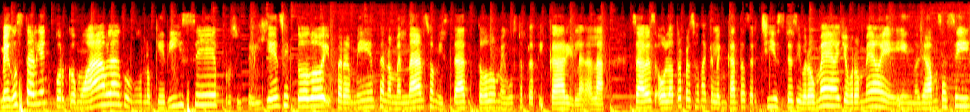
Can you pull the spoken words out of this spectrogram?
me gusta alguien por cómo habla, por lo que dice, por su inteligencia y todo. Y para mí es fenomenal su amistad y todo. Me gusta platicar y la, la, la. ¿Sabes? O la otra persona que le encanta hacer chistes y bromeo, y yo bromeo y nos llevamos así.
